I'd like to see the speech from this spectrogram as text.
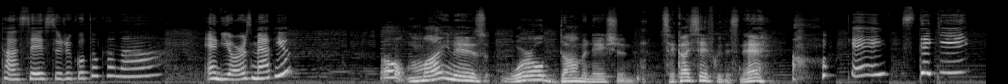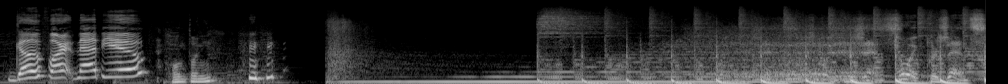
達成することかな。And yours, Matthew? Oh, mine is world domination 世界征服ですね素敵 Go for it, Matthew! 本当に TOEIC presents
